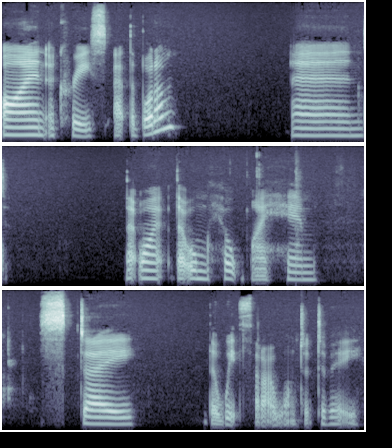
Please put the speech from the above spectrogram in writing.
iron a crease at the bottom and that that will help my hem stay the width that I want it to be.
